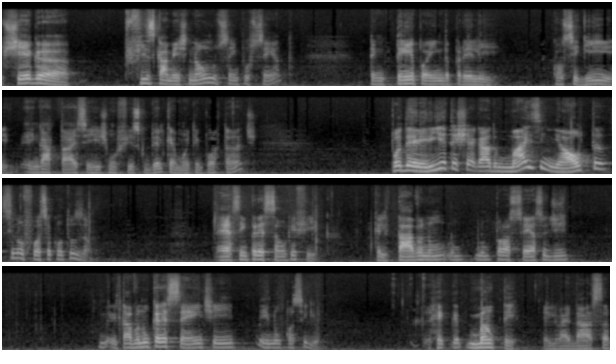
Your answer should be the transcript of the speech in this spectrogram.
chega fisicamente não no 100%. Tem tempo ainda para ele conseguir engatar esse ritmo físico dele, que é muito importante. Poderia ter chegado mais em alta se não fosse a contusão. É essa impressão que fica. Porque ele estava num, num- num processo de. Ele estava num crescente e, e não conseguiu re- manter. Ele vai dar essa.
